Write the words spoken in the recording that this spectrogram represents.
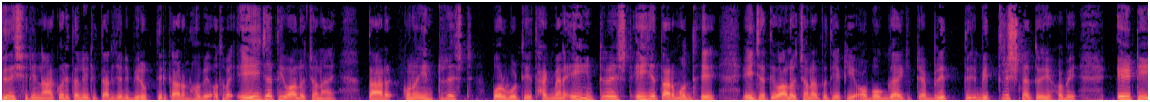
যদি সেটি না করি, তাহলে এটি তার জন্য বিরক্তির কারণ হবে। অথবা এই জাতীয় আলোচনায় তার কোনো ইন্টারেস্ট পরবর্তী থাকবে না। এই ইন্টারেস্ট এই যে তার মধ্যে এই জাতীয় আলোচনার প্রতি একটি অবজ্ঞা, একটা বিতৃষ্ণা তৈরি হবে, এটি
